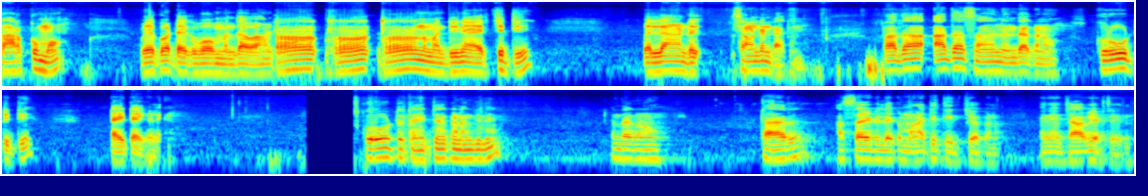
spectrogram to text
കറക്കുമ്പോൾ ബേക്കോട്ടേക്ക് പോകുമ്പോൾ എന്താവാ ട്രെന്ന് വണ്ടീനെ അരിച്ചിട്ട് വല്ലാണ്ട് സൗണ്ട് ഉണ്ടാക്കുന്നു. അപ്പം അതാ അതാ സാധനം എന്താക്കണോ? സ്ക്രൂ ഇട്ടിട്ട് ടൈറ്റായി കളയാം സ്ക്രൂ ഇട്ട് ടൈറ്റ് ആക്കണമെങ്കിൽ എന്താക്കണം? ടയർ ആ സൈഡിലേക്ക് മാറ്റി തിരിച്ചു വെക്കണം. അതിന് ഞാൻ ചാവി എടുത്ത് വരുന്നു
